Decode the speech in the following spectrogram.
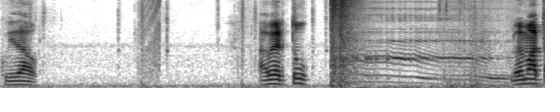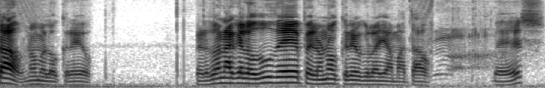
Cuidado. A ver, tú. ¿Lo he matado? No me lo creo. Perdona que lo dude, pero no creo que lo haya matado. ¿Ves?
